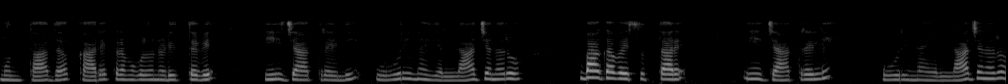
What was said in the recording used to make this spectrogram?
ಮುಂತಾದ ಕಾರ್ಯಕ್ರಮಗಳು ನಡೆಯುತ್ತವೆ. ಈ ಜಾತ್ರೆಯಲ್ಲಿ ಊರಿನ ಎಲ್ಲ ಜನರು ಭಾಗವಹಿಸುತ್ತಾರೆ. ಈ ಜಾತ್ರೆಯಲ್ಲಿ ಊರಿನ ಎಲ್ಲ ಜನರು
